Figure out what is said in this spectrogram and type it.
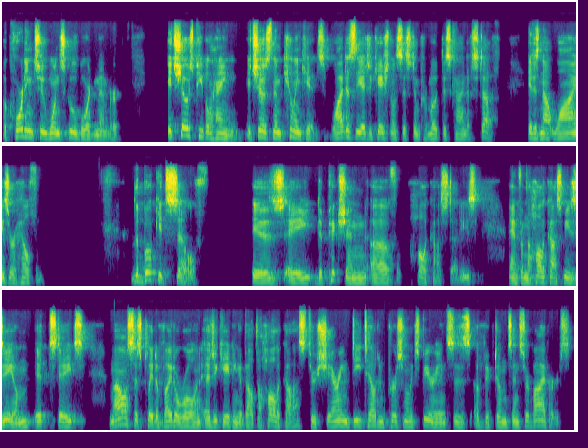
According to one school board member, it shows people hanging. It shows them killing kids. Why does the educational system promote this kind of stuff? It is not wise or healthy. The book itself is a depiction of Holocaust studies. And from the Holocaust Museum, it states Maus has played a vital role in educating about the Holocaust through sharing detailed and personal experiences of victims and survivors.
